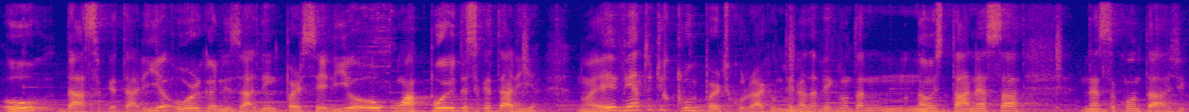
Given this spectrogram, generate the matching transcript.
ou da secretaria, ou organizado em parceria ou com apoio da secretaria. Não é evento de clube particular, que não tem nada a ver, que não, tá, não está nessa, nessa contagem.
